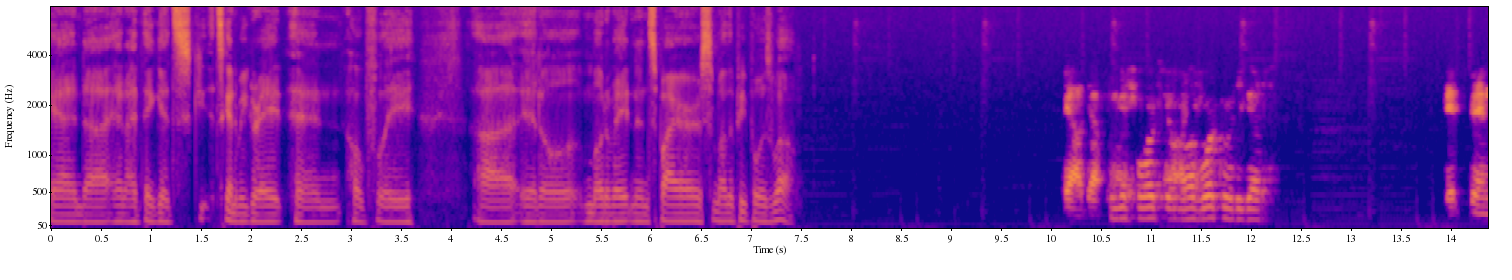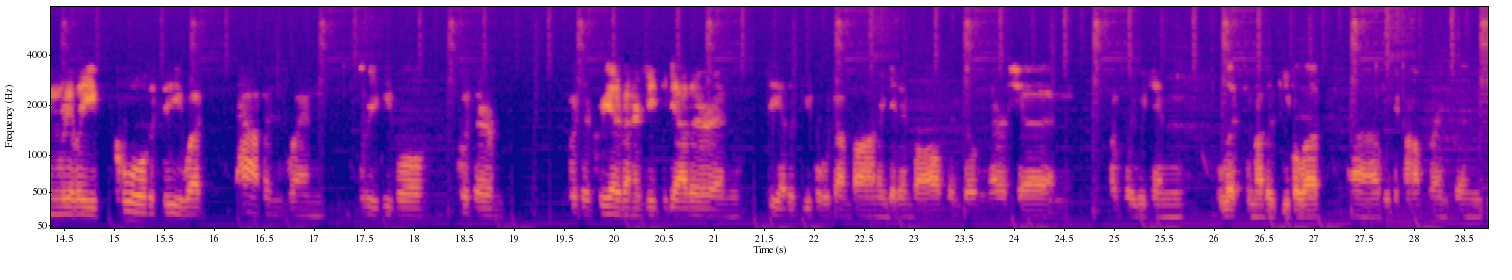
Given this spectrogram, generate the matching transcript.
and uh, and I think it's it's going to be great, and hopefully uh, it'll motivate and inspire some other people as well. Yeah, definitely. look forward to it. I I love think working with you guys. It's been really cool to see what happens when three people put their put their creative energy together and see other people jump on and get involved and build inertia and hopefully we can lift some other people up uh, with the conference and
